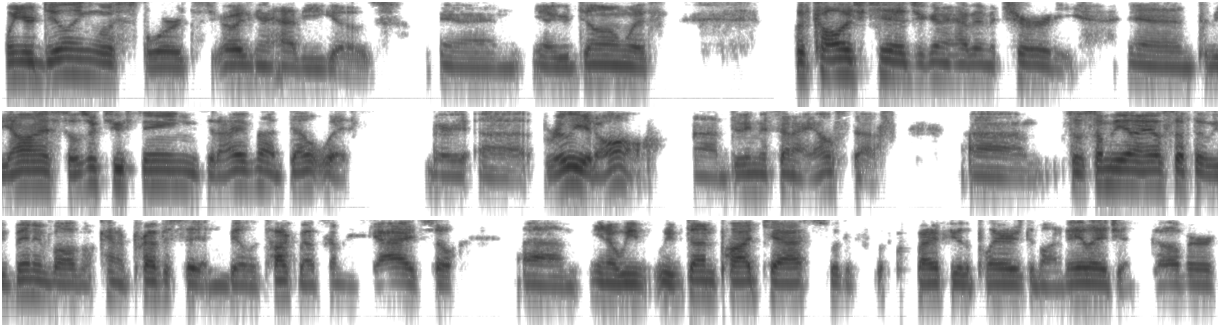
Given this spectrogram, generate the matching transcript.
when you're dealing with sports, you're always going to have egos and you know, you're dealing with with college kids, you're going to have immaturity. And to be honest, those are two things that I have not dealt with very uh really at all um, doing this NIL stuff. Um, so some of the NIL stuff that we've been involved, I'll kind of preface it and be able to talk about some of these guys. So, um, you know, we've we've done podcasts with, with quite a few of the players: Devaughn Vele, Jaylon Glover,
